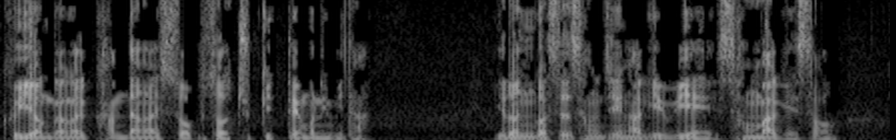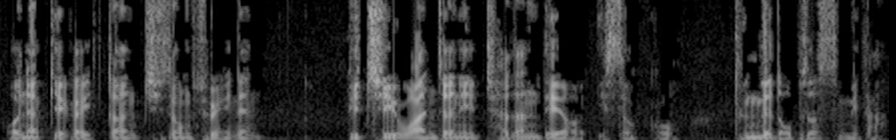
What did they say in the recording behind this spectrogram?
그 영광을 감당할 수 없어 죽기 때문입니다. 이런 것을 상징하기 위해 성막에서 언약궤가 있던 지성소에는 빛이 완전히 차단되어 있었고 등대도 없었습니다.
